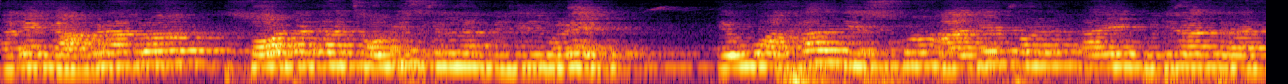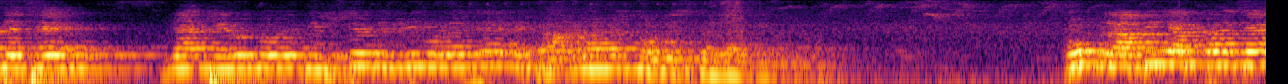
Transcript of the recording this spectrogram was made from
અને ગામડામાં સો ટકા ચોવીસ કલાક વીજળી મળે એવું આખા દેશમાં આજે પણ આ એક ગુજરાત રાજ્ય છે, જ્યાં ખેડૂતોને દિવસે વીજળી મળે છે અને ગામડામાં ચોવીસ કલાક વીજળી મળે ખૂબ લાંબી યાત્રા છે.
